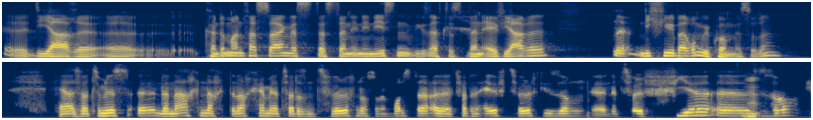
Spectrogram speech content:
äh, die Jahre, äh, könnte man fast sagen, dass, dass dann in den nächsten, wie gesagt, dass dann elf Jahre ja. nicht viel bei rumgekommen ist, oder? Ja, es war zumindest äh, danach, nach, danach kam ja 2012 noch so eine Monster, äh, 2011, 12 die Saison, äh, eine 12-4 äh, ja. Saison, die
